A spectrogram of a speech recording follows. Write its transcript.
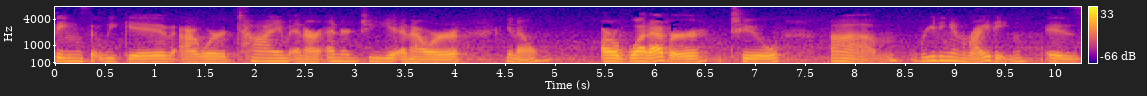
things that we give our time and our energy and our, you know, our whatever to um, reading and writing is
